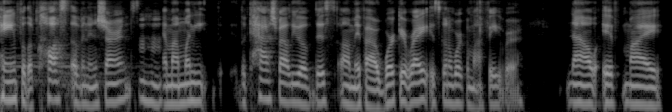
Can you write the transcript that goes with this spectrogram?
paying for the cost of an insurance Mhm. and my money the cash value of this um if I work it right it's going to work in my favor. Now if my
